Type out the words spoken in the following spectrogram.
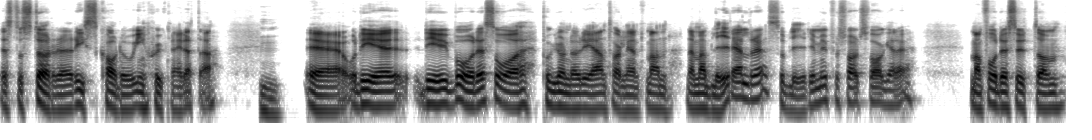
desto större risk har du att insjukna i detta. Mm. Eh, och det, det är ju både så på grund av det antagligen att man, när man blir äldre så blir immunförsvaret svagare. Man får dessutom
